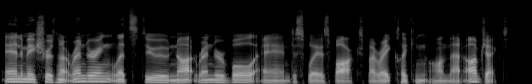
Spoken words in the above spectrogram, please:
And to make sure it's not rendering, let's do not renderable and display as box by right clicking on that object.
